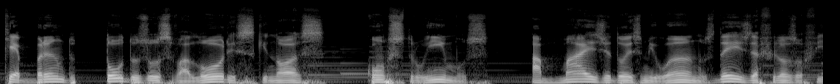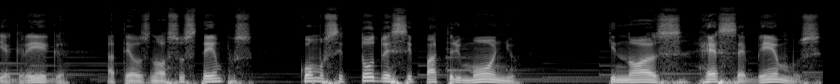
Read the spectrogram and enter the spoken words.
quebrando todos os valores que nós construímos há mais de dois mil anos, desde a filosofia grega até os nossos tempos, como se todo esse patrimônio que nós recebemos,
